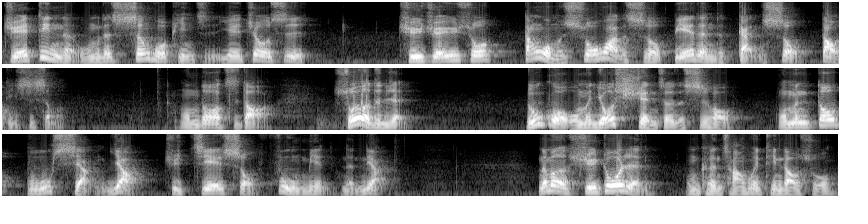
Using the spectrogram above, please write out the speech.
决定了我们的生活品质，也就是取决于说，当我们说话的时候，别人的感受到底是什么？我们都要知道啊，所有的人，如果我们有选择的时候，我们都不想要去接受负面能量。那么许多人，我们可能常会听到说：“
